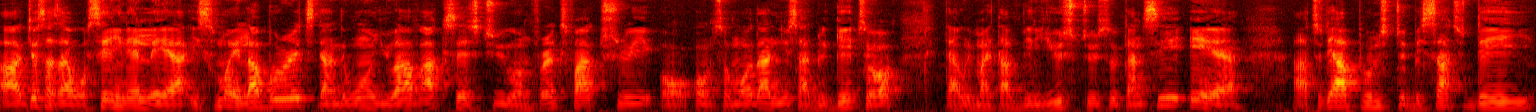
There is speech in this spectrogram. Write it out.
uh, just as I was saying earlier, it's more elaborate than the one you have access to on Forex Factory or on some other news aggregator that we might have been used to. So you can see here, uh, today happens to be Saturday,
